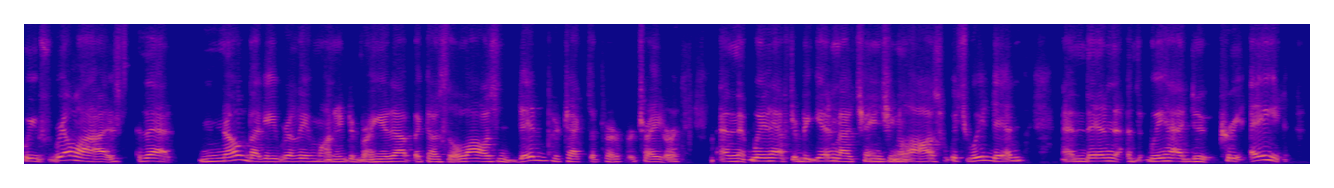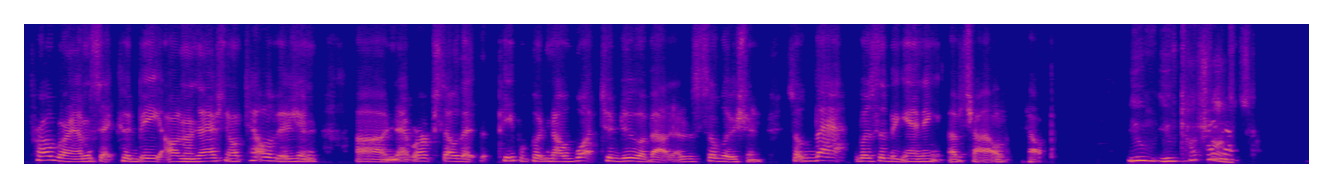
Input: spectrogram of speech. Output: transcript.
we've realized that nobody really wanted to bring it up because the laws did protect the perpetrator and that we'd have to begin by changing laws, which we did. And then we had to create programs that could be on a national television uh, network so that people could know what to do about it, a solution. So that was the beginning of child help. You've, you've touched on,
